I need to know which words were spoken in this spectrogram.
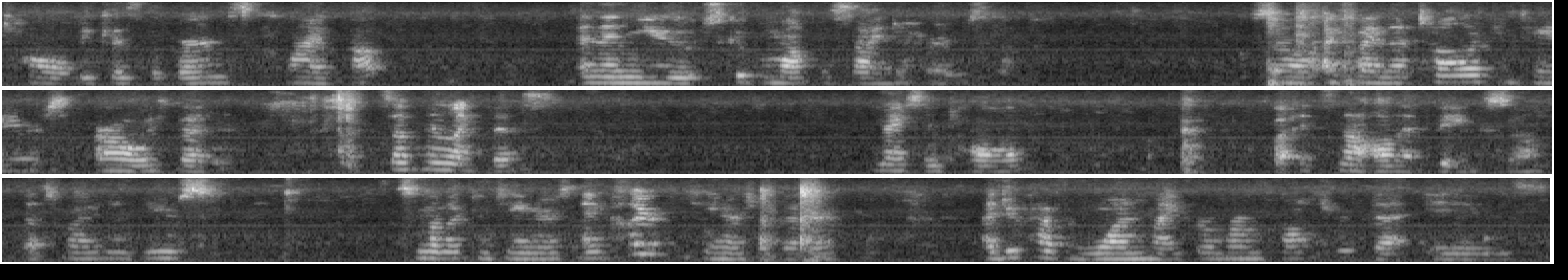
tall because the worms climb up and then you scoop them off the side to harvest them. So I find that taller containers are always better. Something like this nice and tall, but it's not all that big, so that's why I didn't use some other containers. And clear containers are better. I do have one microworm culture that is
